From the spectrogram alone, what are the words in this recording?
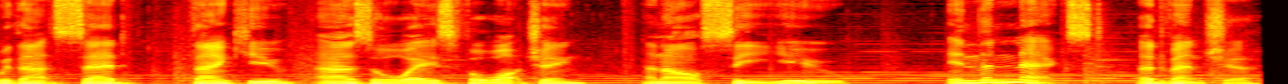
With that said, thank you as always for watching, and I'll see you in the next adventure.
